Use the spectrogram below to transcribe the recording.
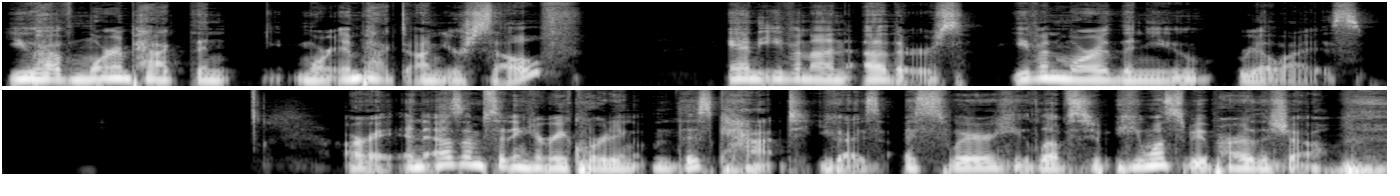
You have more impact than more impact on yourself and even on others, even more than you realize. All right. And as I'm sitting here recording, this cat, you guys, I swear he loves to, he wants to be a part of the show.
